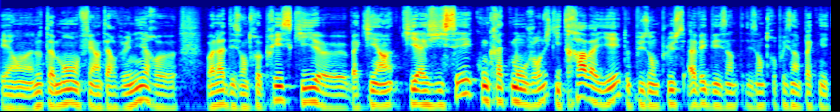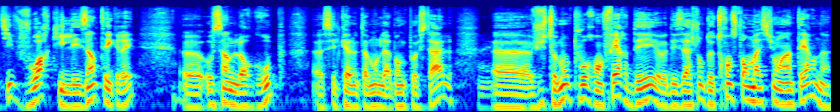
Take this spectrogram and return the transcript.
Et on a notamment fait intervenir euh, voilà, des entreprises qui, euh, bah, qui, qui, agissaient concrètement aujourd'hui, qui travaillaient de plus en plus avec des, des entreprises impact natifs, voire qui les intégraient au sein de leur groupe. c'est le cas notamment de la Banque Postale, justement pour en faire des, des agents de transformation interne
